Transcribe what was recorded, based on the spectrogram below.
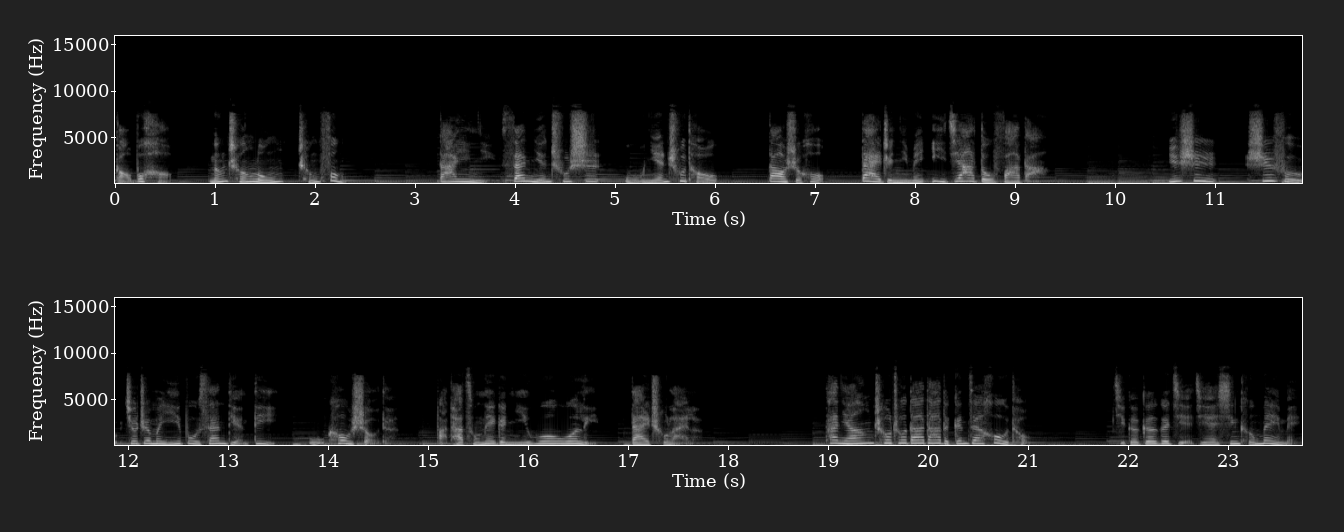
搞不好能成龙成凤。答应你，三年出师，五年出头，到时候带着你们一家都发达。”于是。师傅就这么一步三点地、五叩首的，把他从那个泥窝窝里带出来了。他娘抽抽搭搭的跟在后头，几个哥哥姐姐心疼妹妹，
